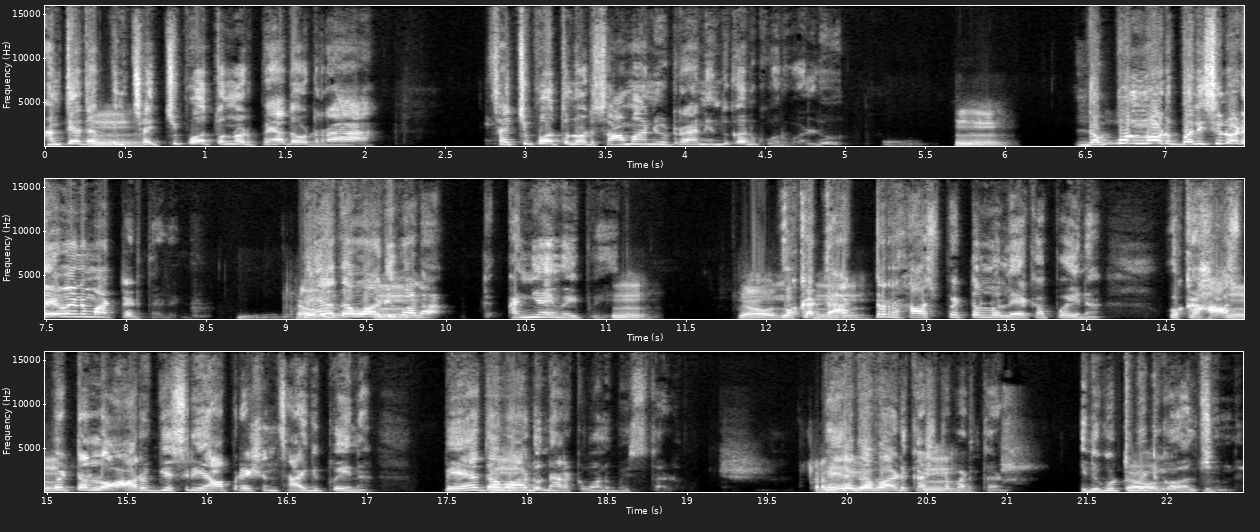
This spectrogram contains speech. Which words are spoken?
అంతే తప్పి. చచ్చిపోతున్నాడు పేదోడు రా చచ్చిపోతున్నాడు సామాన్యుడు రా అని ఎందుకు అనుకోరు వాళ్ళు. డబ్బున్నోడు బలిసినోడు ఏమైనా మాట్లాడతాడండి. పేదవాడి. వాళ్ళ అన్యాయం అయిపోయింది. ఒక. డాక్టర్ హాస్పిటల్లో లేకపోయినా ఒక హాస్పిటల్లో ఆరోగ్యశ్రీ ఆపరేషన్ సాగిపోయినా పేదవాడు నరకం అనుభవిస్తాడు. పేదవాడు. కష్టపడతాడు ఇది గుర్తుపెట్టుకోవాల్సి ఉంది.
